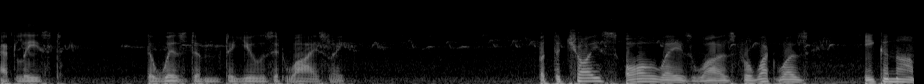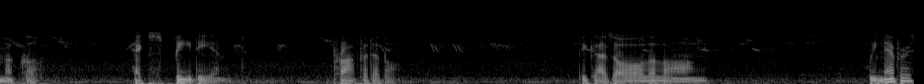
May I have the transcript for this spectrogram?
at least, the wisdom to use it wisely. But the choice always was for what was economical, expedient, profitable. Because all along, we never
